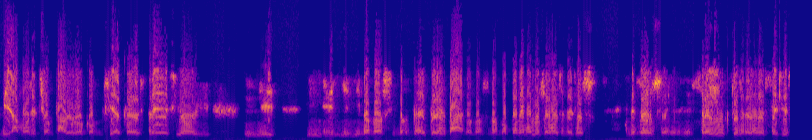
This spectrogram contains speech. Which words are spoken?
miramos el chontaduro con cierto desprecio y, y, y, no nos, no, no, nos, no, ponemos los ojos en esos, en esos eh, productos, en esas especies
